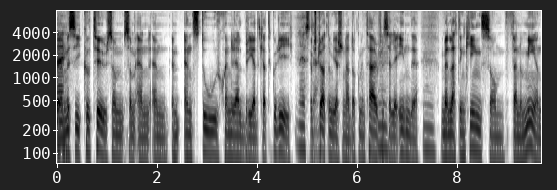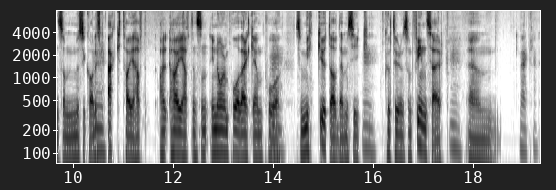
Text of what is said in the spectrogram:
eh, musikkultur som, som en, en, en, en stor generell bred kategori. Jag förstår att de gör sådana här dokumentärer för att Mm. sälja in det, Mm. men Latin Kings som fenomen, som musikalisk Mm. akt har ju haft har, har ju haft en sån enorm påverkan på Mm. så mycket av den musikkulturen Mm. som finns här. Mm. Ehm, Verkligen.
